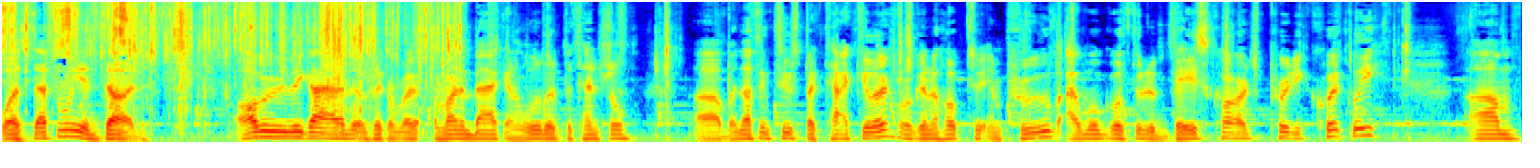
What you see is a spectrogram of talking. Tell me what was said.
was definitely a dud. All we really got out of it was like a, a running back and a little bit of potential, uh, but nothing too spectacular. We're gonna hope to improve. I will go through the base cards pretty quickly, um,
